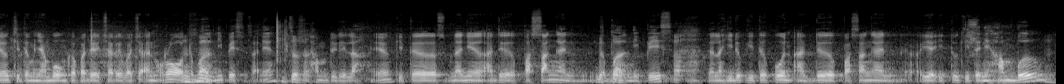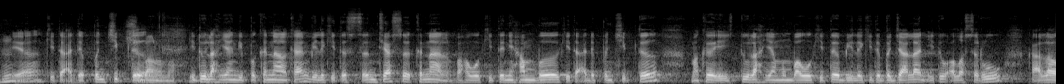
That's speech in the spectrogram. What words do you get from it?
Ya, kita menyambung kepada cara bacaan ra tebal mm-hmm. nipis Ustaz ya. Betul, Ustaz. Alhamdulillah ya. Kita sebenarnya ada pasangan Betul. tebal nipis uh-huh. dalam hidup kita pun ada pasangan iaitu kita ni hamba mm-hmm. ya. Kita ada pencipta. Itulah yang diperkenalkan bila kita sentiasa kenal bahawa kita ni hamba, kita ada pencipta, maka itulah yang membawa kita bila kita berjalan itu Allah seru kalau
